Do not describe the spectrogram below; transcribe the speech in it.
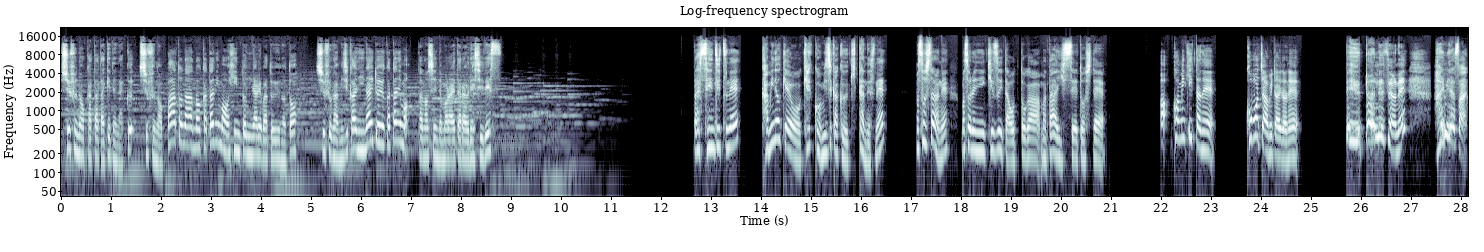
主婦の方だけでなく主婦のパートナーの方にもヒントになればというのと主婦が身近にいないという方にも楽しんでもらえたら嬉しいです。私先日ね、髪の毛を結構短く切ったんですね。まあ、そしたらね、まあ、それに気づいた夫が、まあ、第一声として、あ、髪切ったね。コボちゃんみたいだね。って言ったんですよね。はい、皆さん、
